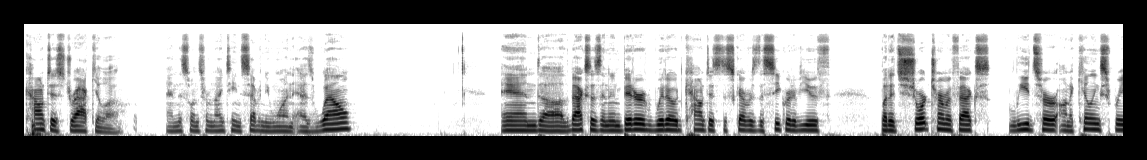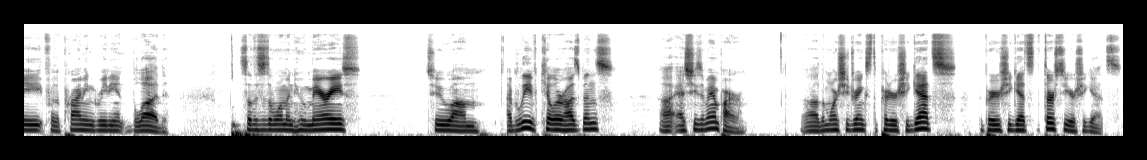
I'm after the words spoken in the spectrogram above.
Countess Dracula. And this one's from 1971 as well. And uh, the back says an embittered, widowed countess discovers the secret of youth, but its short term effects leads her on a killing spree for the prime ingredient, blood. So this is a woman who marries to, um, I believe, kill her husbands uh, as she's a vampire. Uh, the more she drinks, the prettier she gets. The prettier she gets, the thirstier she gets.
